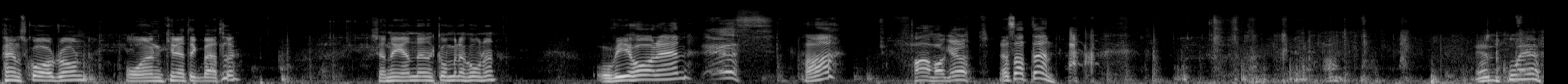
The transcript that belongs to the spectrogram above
Penn Squadron och en Kinetic Battler. Känner igen den kombinationen. Och vi har en... Yes! Ha? Fan vad gött! Där satt den! MKF.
